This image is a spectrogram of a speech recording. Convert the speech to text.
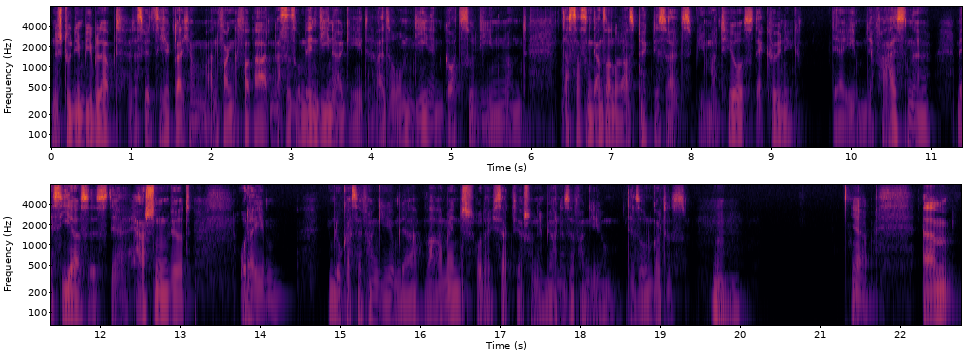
eine Studienbibel habt, das wird sicher gleich am Anfang verraten, dass es um den Diener geht, also um dienen, Gott zu dienen und dass das ein ganz anderer Aspekt ist als wie Matthäus, der König, der eben der verheißene Messias ist, der herrschen wird oder eben im Lukas-Evangelium der wahre Mensch oder ich sagte ja schon im Johannes-Evangelium der Sohn Gottes. Ja. Ähm,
